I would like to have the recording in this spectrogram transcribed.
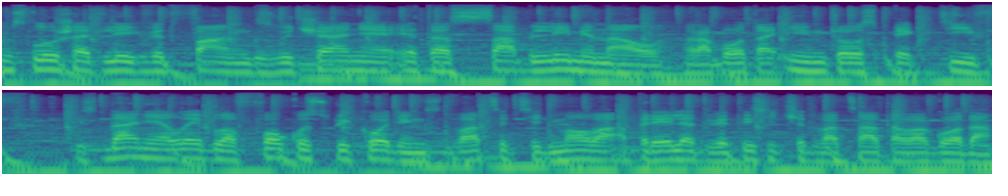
Продолжаем слушать Liquid Funk. Звучание это Subliminal, работа Introspective. Издание лейбла Focus Recordings 27 апреля 2020 года.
